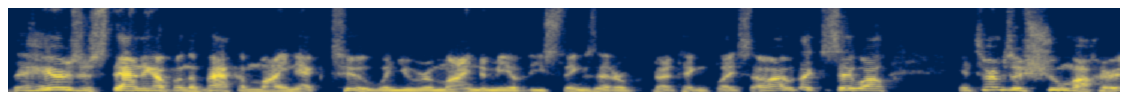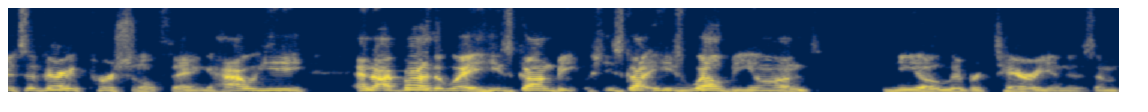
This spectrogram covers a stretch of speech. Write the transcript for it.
the hairs are standing up on the back of my neck too when you reminded me of these things that are, that are taking place. So I would like to say, well, in terms of Schumacher, it's a very personal thing. How he and I, by the way, he's gone. Be, he's got. He's well beyond neo-libertarianism.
